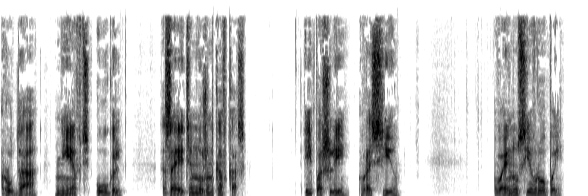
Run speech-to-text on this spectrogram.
Руда, нефть, уголь. За этим нужен Кавказ. И пошли в Россию. Войну с Европой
